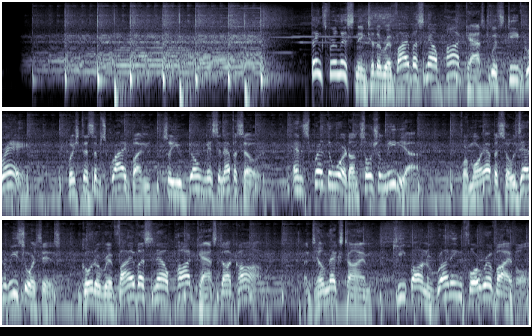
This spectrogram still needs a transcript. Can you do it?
Thanks for listening to the Revive Us Now podcast with Steve Gray. Push the subscribe button so you don't miss an episode and spread the word on social media. For more episodes and resources, go to reviveusnowpodcast.com. Until next time, keep on running for revival.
